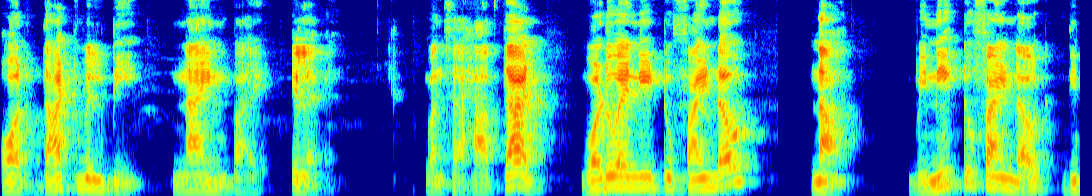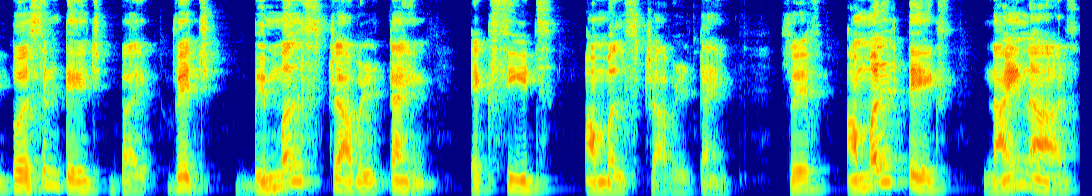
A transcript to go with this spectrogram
or that will be 9 by 11. Once I have that, what do I need to find out? Now, we need to find out the percentage by which Bimal's travel time exceeds Amal's travel time. So if Amal takes 9 hours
